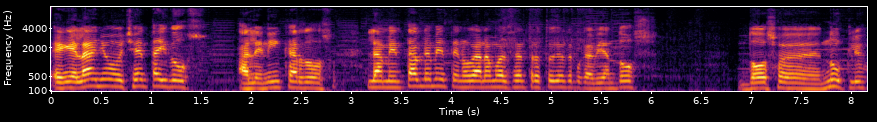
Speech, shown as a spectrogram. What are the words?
en el año 82 a Lenín Cardoso. Lamentablemente no ganamos el centro de estudiantes porque habían dos, dos eh, núcleos,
